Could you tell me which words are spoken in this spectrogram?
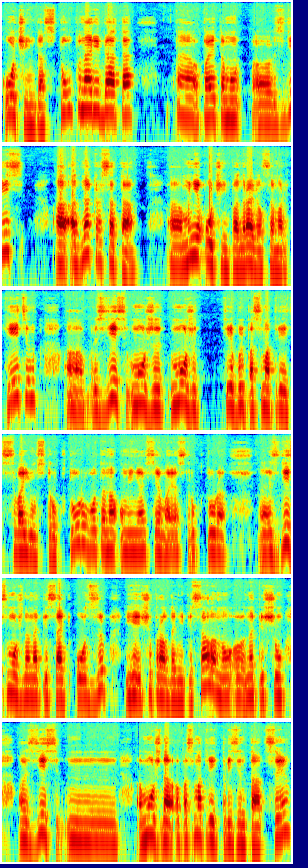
очень доступно, ребята. Э, поэтому э, здесь а, одна красота. Э, мне очень понравился маркетинг. Здесь может, можете вы посмотреть свою структуру. Вот она у меня вся моя структура. Здесь можно написать отзыв. Я еще, правда, не писала, но напишу. Здесь можно посмотреть презентации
